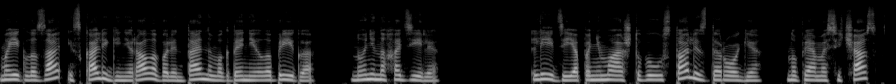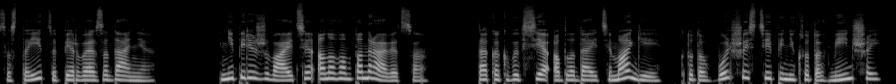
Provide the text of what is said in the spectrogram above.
Мои глаза искали генерала Валентайна Макдэниела Брига, но не находили. «Леди, я понимаю, что вы устали с дороги, но прямо сейчас состоится первое задание. Не переживайте, оно вам понравится. Так как вы все обладаете магией, кто-то в большей степени, кто-то в меньшей,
